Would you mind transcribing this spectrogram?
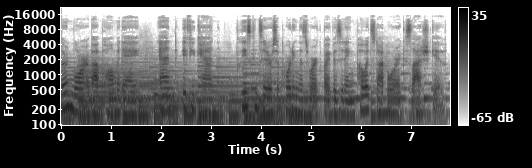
Learn more about Poem a Day, and if you can, please consider supporting this work by visiting poets.org/give.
